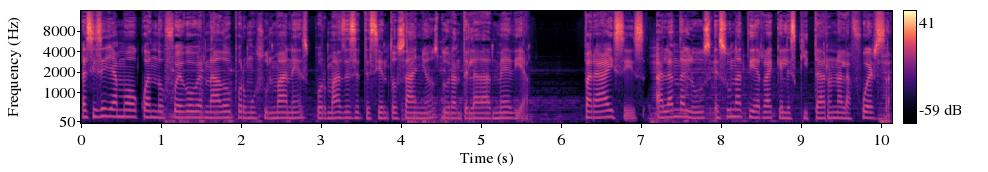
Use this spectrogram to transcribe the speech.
Así se llamó cuando fue gobernado por musulmanes por más de 700 años durante la Edad Media para ISIS, Al-Andalus es una tierra que les quitaron a la fuerza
